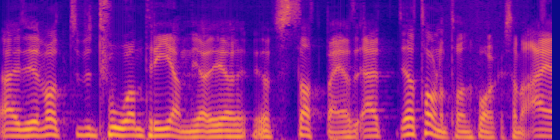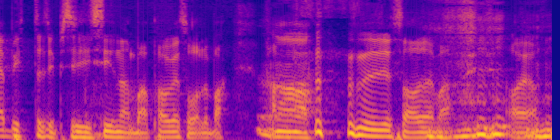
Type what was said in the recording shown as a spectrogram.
Nej, det var t- tvåan, trean. Jag, jag, jag satt bara... Jag, jag, tar nog Tony Parker. Sen nej, jag bytte typ precis innan. Bara Pau Gasol. och Bara, Ja. När du sa det bara, ja, ja.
